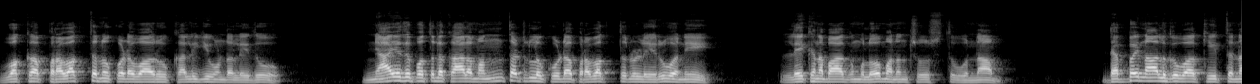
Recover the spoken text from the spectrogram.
ఒక ప్రవక్తను కూడా వారు కలిగి ఉండలేదు. న్యాయాధిపతుల కాలం అంతటిలో కూడా ప్రవక్తలు లేరు అని లేఖన భాగములో మనం చూస్తూ ఉన్నాం. డెబ్బై నాలుగవ కీర్తన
